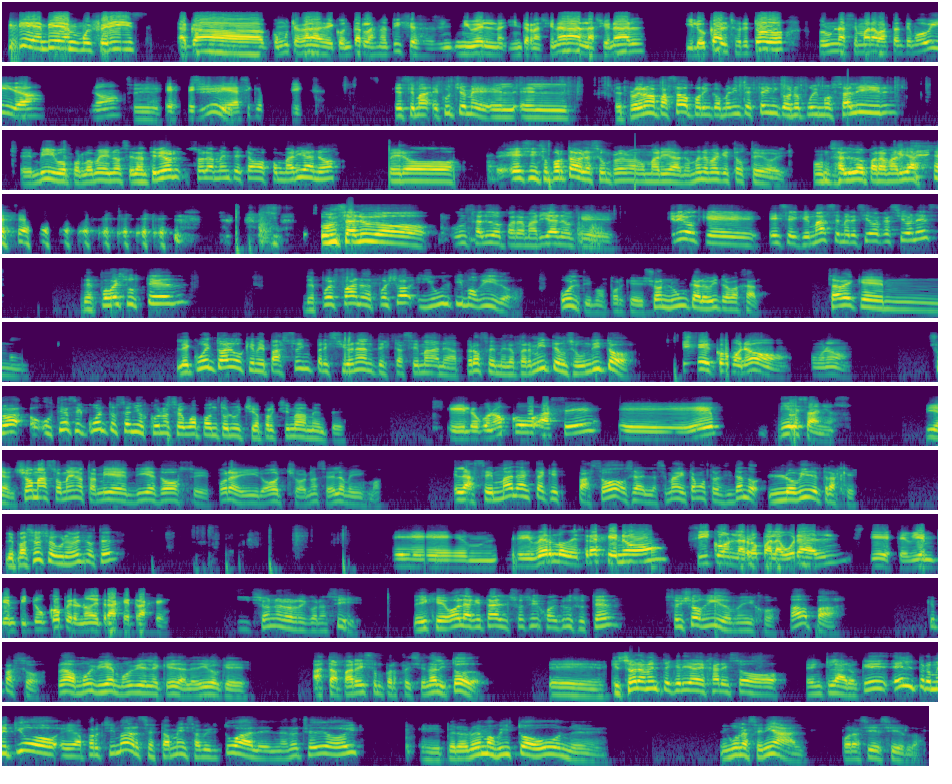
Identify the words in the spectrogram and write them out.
Bien, bien, muy feliz acá con muchas ganas de contar las noticias a nivel internacional, nacional y local, sobre todo, con una semana bastante movida, ¿no? Sí. Este, Sí. Así que ¿Qué sema- Escúcheme, el, el- el programa pasado por inconvenientes técnicos no pudimos salir, en vivo por lo menos. El anterior solamente estamos con Mariano, pero es insoportable hacer un programa con Mariano. Menos mal que está usted hoy. Un saludo para Mariano. un saludo, un saludo para Mariano que creo que es el que más se merecía vacaciones. Después usted, después Fano, después yo y último Guido. Último, porque yo nunca lo vi trabajar. ¿Sabe que mm, le cuento algo que me pasó impresionante esta semana? Profe, ¿me lo permite un segundito? sí, cómo no, cómo no. Yo, ¿Usted hace cuántos años conoce a Guapo Antonucci aproximadamente? Eh, lo conozco hace eh, 10 años. Bien, yo más o menos también, 10, 12, por ahí, 8, no sé, es lo mismo. La semana esta que pasó, o sea, la semana que estamos transitando, lo vi de traje. ¿Le pasó eso alguna vez a usted? Eh, de verlo de traje no, sí con la ropa laboral, sí, este, bien, bien pituco, pero no de traje, traje. Y yo no lo reconocí. Le dije, hola, ¿qué tal? Yo soy Juan Cruz, ¿usted? Soy yo, Guido, me dijo. ¡Apa! ¿Qué pasó? No, muy bien, muy bien le queda. Le digo que hasta parece un profesional y todo. Eh, que solamente quería dejar eso en claro. Que él prometió eh, aproximarse a esta mesa virtual en la noche de hoy, eh, pero no hemos visto aún ninguna señal, por así decirlo.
